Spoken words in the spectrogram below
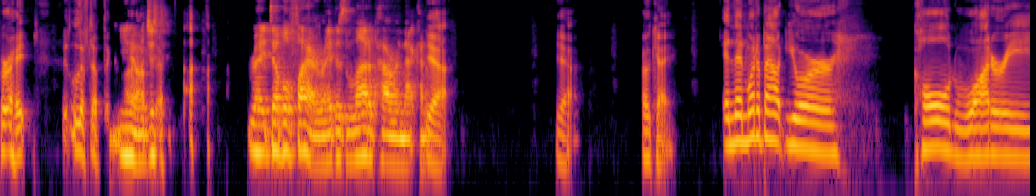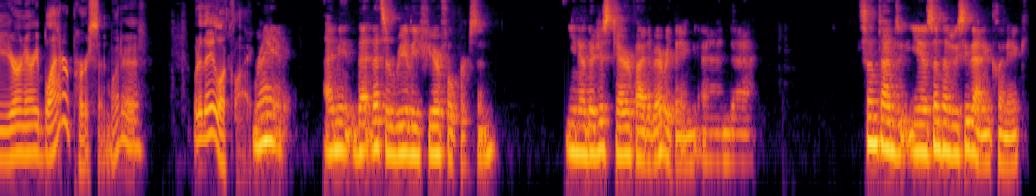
Right lift up the you know just right double fire right? There's a lot of power in that kind of yeah. Yeah. Okay. And then what about your cold watery urinary bladder person? What are what do they look like? Right. I mean that that's a really fearful person. You know they're just terrified of everything and uh, sometimes you know sometimes we see that in clinic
